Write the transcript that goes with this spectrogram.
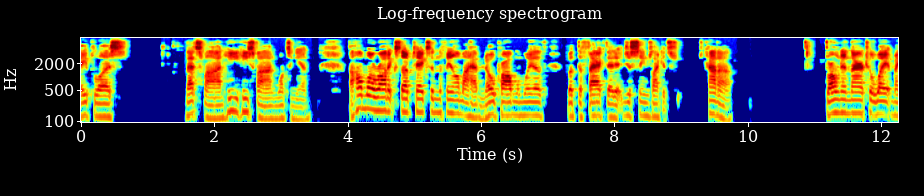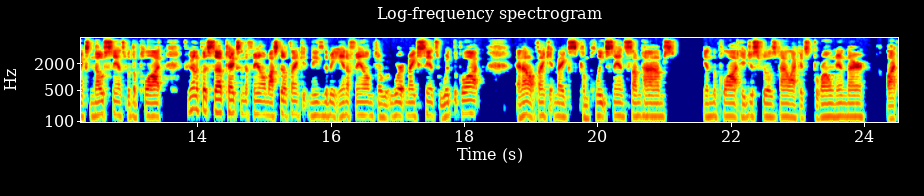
A plus. That's fine. He he's fine once again. The homoerotic subtext in the film I have no problem with, but the fact that it just seems like it's kind of thrown in there to a way it makes no sense with the plot. If you're gonna put subtext in the film, I still think it needs to be in a film to where it makes sense with the plot, and I don't think it makes complete sense sometimes in the plot. It just feels kind of like it's thrown in there, like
